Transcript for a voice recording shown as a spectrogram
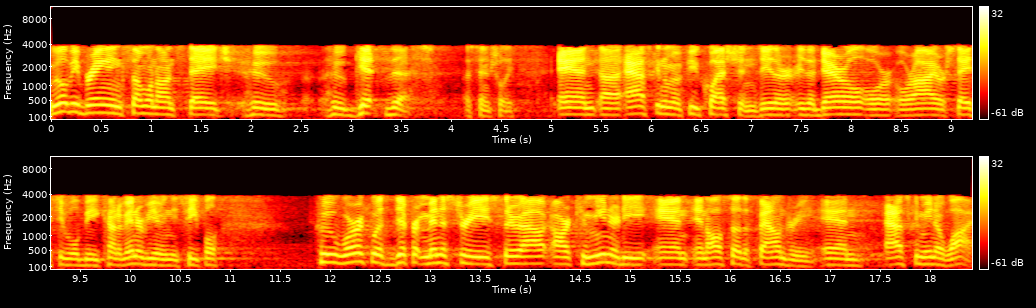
We will be bringing someone on stage who who gets this essentially and uh, asking them a few questions. Either either Daryl or, or I or Stacy will be kind of interviewing these people who work with different ministries throughout our community and, and also the foundry and ask them, you know, why?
